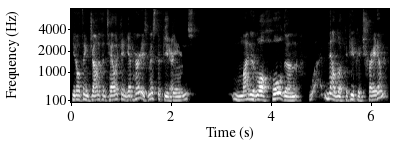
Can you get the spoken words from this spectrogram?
You don't think Jonathan Taylor can get hurt? He's missed a few sure. games. Might as well hold him. Now, look, if you could trade him,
